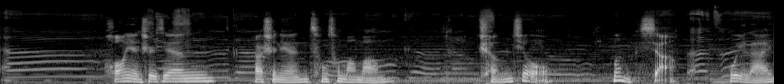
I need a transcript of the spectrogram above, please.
晃眼之间。二十年匆匆忙忙，成就、梦想、未来，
